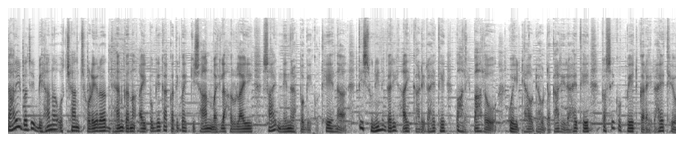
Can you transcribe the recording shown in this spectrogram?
चारै बजे बिहान ओछ्यान छोडेर ध्यान गर्न आइपुगेका कतिपय किसान महिलाहरूलाई सायद निन्द्रा पुगेको थिएन। ती सुनिने गरी हाई काडिरहेथे पाले पालो कोही ढ्याउ ढ्याउ डकारिरहेथे कसैको पेट कराइरहेथ्यो।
